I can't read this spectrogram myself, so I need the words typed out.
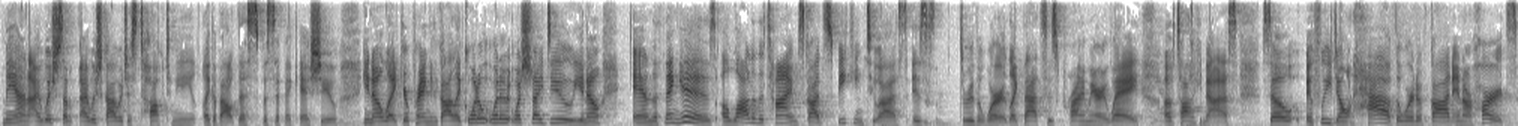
man, I wish some, I wish God would just talk to me like about this specific issue. Mm-hmm. You know, like you're praying to God, like what what what should I do? You know, and the thing is, a lot of the times God speaking to us is mm-hmm. through the word. Like that's his primary way yeah. of talking to us. So if we don't have the word of God in our hearts,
